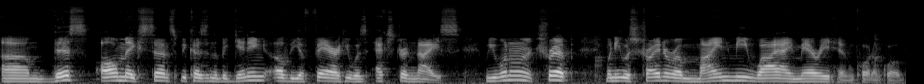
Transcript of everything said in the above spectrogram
Um, this all makes sense because in the beginning of the affair, he was extra nice. We went on a trip when he was trying to remind me why I married him, quote unquote.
